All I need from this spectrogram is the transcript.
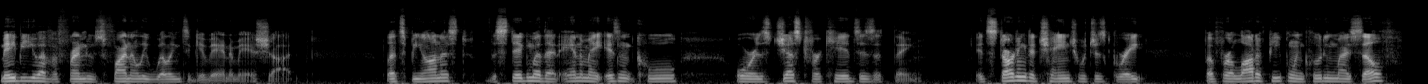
Maybe you have a friend who's finally willing to give anime a shot. Let's be honest, the stigma that anime isn't cool or is just for kids is a thing. It's starting to change, which is great, but for a lot of people, including myself,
